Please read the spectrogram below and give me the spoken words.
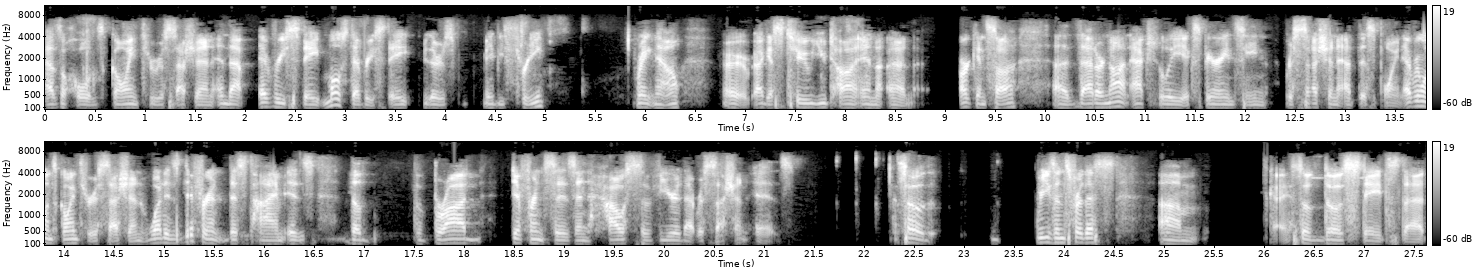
as a whole is going through recession and that every state, most every state, there's maybe three right now, or I guess two, Utah and, and Arkansas, uh, that are not actually experiencing recession at this point. Everyone's going through recession. What is different this time is the, the broad differences in how severe that recession is. So reasons for this, um, okay, so those states that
